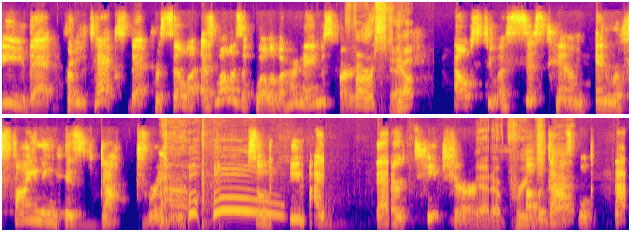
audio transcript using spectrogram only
see that from the text that priscilla as well as aquila but her name is first, First. Yeah. Yep. helps to assist him in refining his doctrine so that he might be a better teacher Better preach of the that. gospel not about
